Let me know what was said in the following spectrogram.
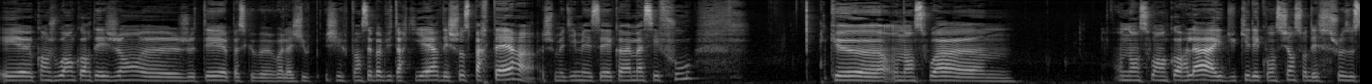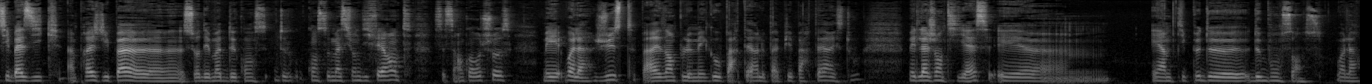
et euh, quand je vois encore des gens euh, jeter, parce que euh, voilà, j'y pensais pas plus tard qu'hier, des choses par terre, je me dis, mais c'est quand même assez fou que on en soit. on en soit encore là à éduquer des consciences sur des choses aussi basiques. Après, je dis pas sur des modes de, consommation différentes, ça c'est encore autre chose. Mais voilà, juste, par exemple, le mégot par terre, le papier par terre et tout. Mais de la gentillesse et, et un petit peu de, de bon sens. Voilà,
